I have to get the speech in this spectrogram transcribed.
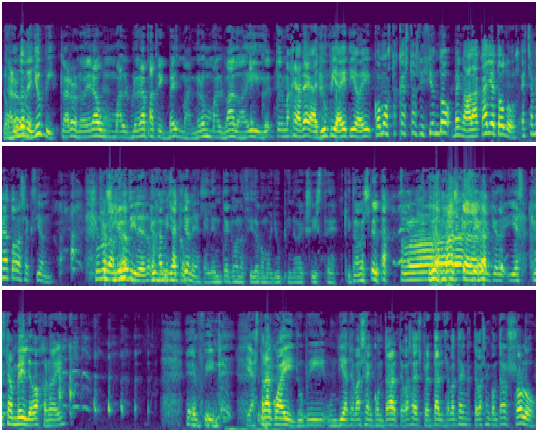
los Claro, mundos de yuppie. Claro, no era un mal, no era Patrick Bateman, no era un malvado ahí. Que- tú imagínate a Yuppie ahí, tío, ahí. ¿Cómo estás, qué estás diciendo? Venga, a la calle todos, échame a toda la sección. Son unos inútiles, el bajan mis acciones. El ente conocido como Yuppie no existe. Quitándose la, la máscara. Que- y es Christian Bale debajo, ¿no? Ahí. En fin. Y Astraco ahí, Yuppie, un día te vas a encontrar, te vas a despertar y te vas a, te vas a encontrar solo.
